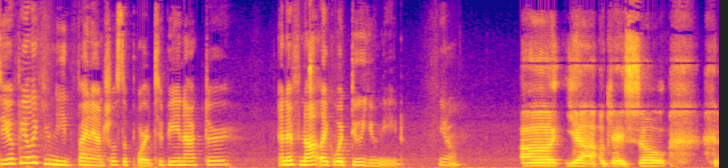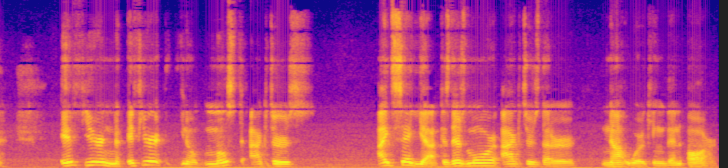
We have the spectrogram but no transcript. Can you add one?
Do you feel like you need financial support to be an actor? And if not, like, what do you need? You know. Uh, yeah. Okay. So, if you're if you're you know most actors, I'd say yeah, because there's more actors that are not working than are.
